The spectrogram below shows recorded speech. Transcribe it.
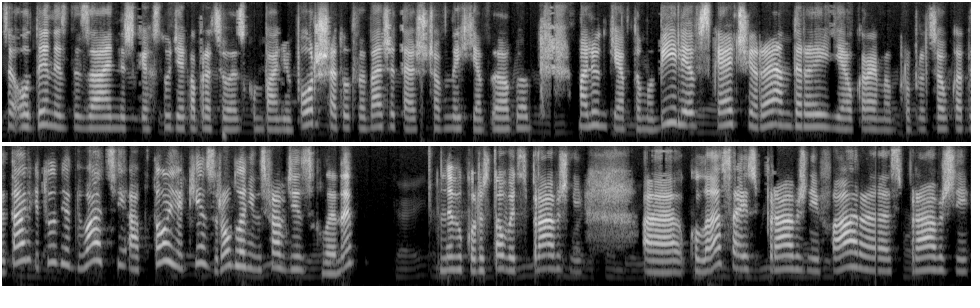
Це один із дизайнерських студій, яка працює з компанією Porsche. Тут ви бачите, що в них є е, малюнки автомобілів, скетчі, рендери, є окрема пропрацьовка деталь. І тут є два ці авто, які зроблені насправді з глини. Вони використовують справжні е, колеса і справжні фари, справжні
